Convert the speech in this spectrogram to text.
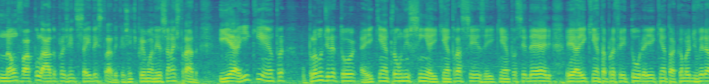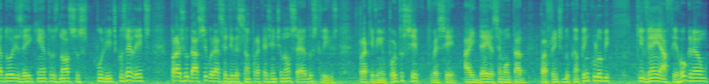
não vá para o lado para a gente sair da estrada, que a gente permaneça na estrada. E é aí que entra o plano diretor, é aí que entra a Unicim, é aí que entra a CES, é aí que entra a CDL, é aí que entra a prefeitura, é aí que entra a Câmara de Vereadores, é aí que entra os nossos políticos eleitos para ajudar a segurar essa direção para que a gente não saia dos trilhos. Para que venha o Porto Seco, que vai ser a ideia ser montado para frente do Camping Clube, que venha a Ferrogrão,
